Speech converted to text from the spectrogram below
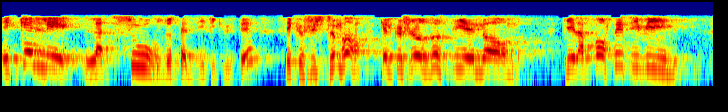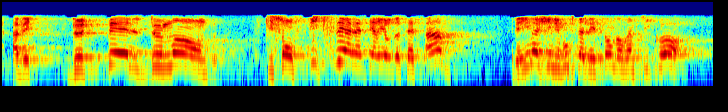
Et quelle est la source de cette difficulté? C'est que justement, quelque chose d'aussi énorme, qui est la pensée divine, avec de telles demandes qui sont fixées à l'intérieur de cette âme, eh bien imaginez-vous que ça descend dans un petit corps,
